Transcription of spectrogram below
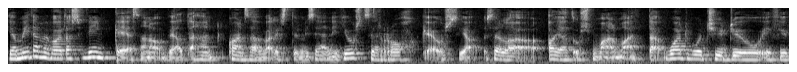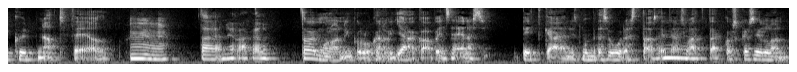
Ja mitä me voitaisiin vinkkejä sanoa vielä tähän kansainvälistymiseen, niin just se rohkeus ja sellainen ajatusmaailma, että what would you do if you could not fail? Mm, toi on hyvä kyllä. Toi mulla on niin lukenut jääkaapin seinässä pitkään ja nyt mun pitäisi uudestaan se mm. laittaa, koska silloin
